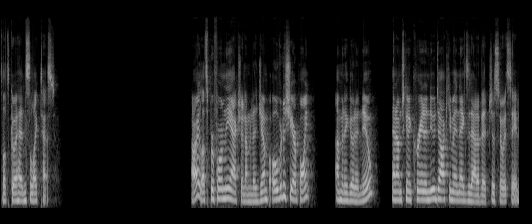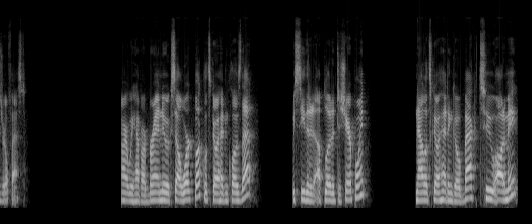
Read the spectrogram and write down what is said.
So let's go ahead and select test. All right, let's perform the action. I'm going to jump over to SharePoint. I'm going to go to new, and I'm just going to create a new document and exit out of it just so it saves real fast. All right, we have our brand new Excel workbook. Let's go ahead and close that. We see that it uploaded to SharePoint. Now let's go ahead and go back to Automate.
